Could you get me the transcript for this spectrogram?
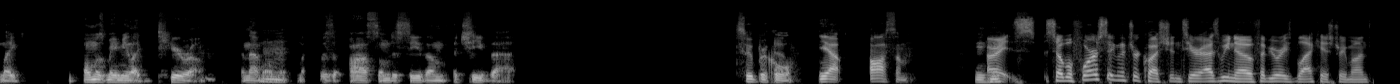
like almost made me like tear up in that mm. moment. It was awesome to see them achieve that. Super cool. Yeah. yeah. Awesome. Mm-hmm. All right. So before our signature questions here, as we know, February is Black History Month.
